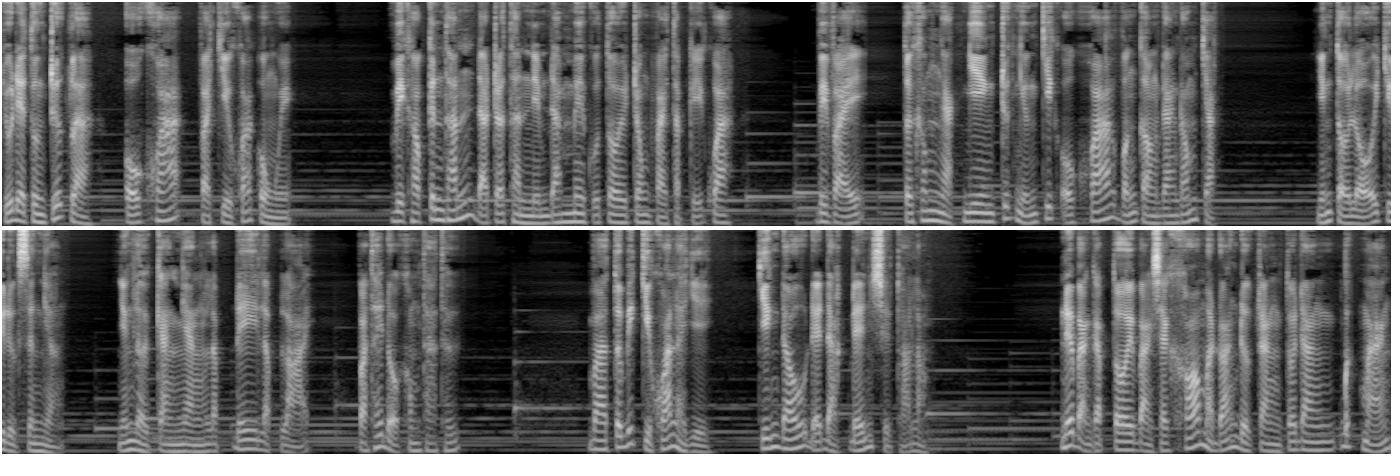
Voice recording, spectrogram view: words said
Chủ đề tuần trước là ổ khóa và chìa khóa cầu nguyện. Việc học kinh thánh đã trở thành niềm đam mê của tôi trong vài thập kỷ qua. Vì vậy, tôi không ngạc nhiên trước những chiếc ổ khóa vẫn còn đang đóng chặt. Những tội lỗi chưa được xưng nhận, những lời cằn nhằn lặp đi lặp lại và thái độ không tha thứ. Và tôi biết chìa khóa là gì, chiến đấu để đạt đến sự thỏa lòng. Nếu bạn gặp tôi, bạn sẽ khó mà đoán được rằng tôi đang bất mãn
